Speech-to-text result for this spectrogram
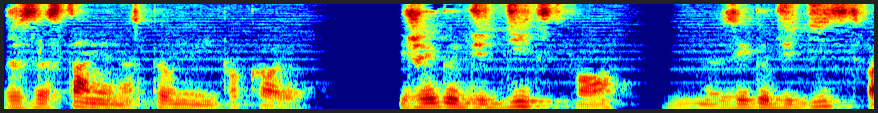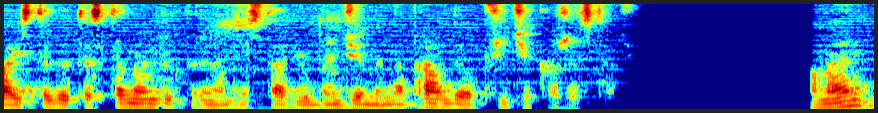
Że zastanie nas pełnymi pokoju. I że jego dziedzictwo, z jego dziedzictwa i z tego testamentu, który nam zostawił, będziemy naprawdę obficie korzystać. Amen?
